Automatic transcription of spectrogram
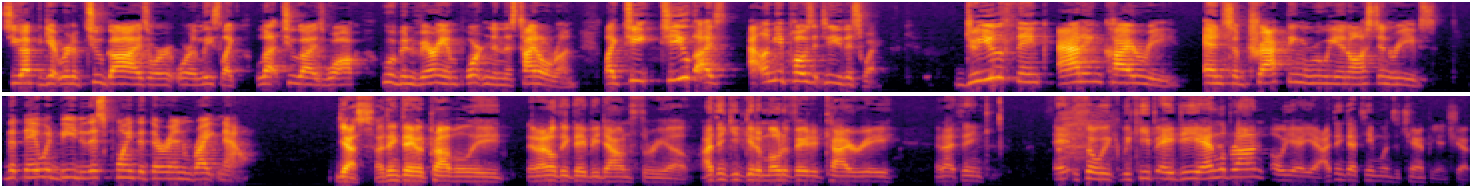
So you have to get rid of two guys or or at least like let two guys walk who have been very important in this title run. Like to to you guys, uh, let me pose it to you this way. Do you think adding Kyrie and subtracting Rui and Austin Reaves that they would be to this point that they're in right now? Yes, I think they would probably, and I don't think they'd be down 3 0. I think you'd get a motivated Kyrie, and I think. Eh, so we, we keep AD and LeBron. Oh yeah, yeah. I think that team wins a championship.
